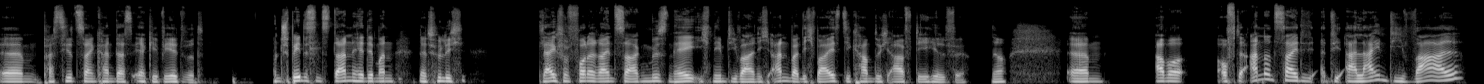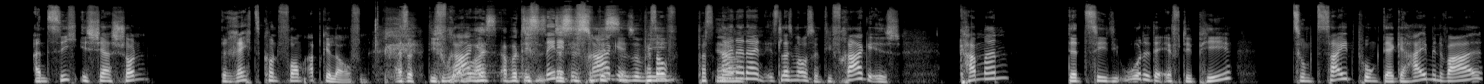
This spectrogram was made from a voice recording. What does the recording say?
ähm, passiert sein kann, dass er gewählt wird. Und spätestens dann hätte man natürlich gleich von vornherein sagen müssen, hey, ich nehme die Wahl nicht an, weil ich weiß, die kam durch AfD-Hilfe. Ja? Ähm, aber auf der anderen Seite, die, allein die Wahl an sich ist ja schon rechtskonform abgelaufen. Also die Frage, aber, weißt, aber das, die, nee, das die ist Frage, so pass wie, auf, pass, ja. nein, nein, nein, jetzt lass mal ausreden. Die Frage ist, kann man der CDU oder der FDP zum Zeitpunkt der geheimen Wahl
